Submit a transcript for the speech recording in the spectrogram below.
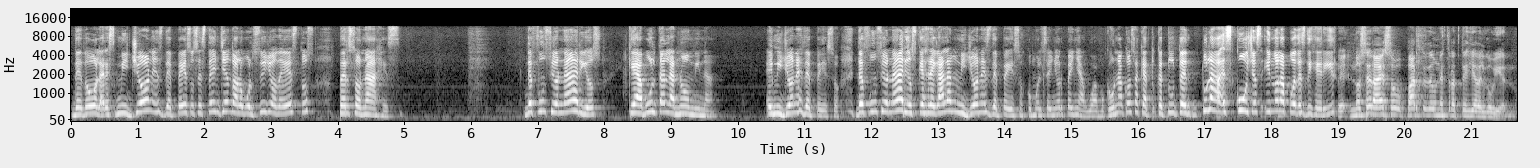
de dólares, millones de pesos estén yendo a los bolsillos de estos personajes, de funcionarios que abultan la nómina, en millones de pesos, de funcionarios que regalan millones de pesos, como el señor Peñaguabo, que es una cosa que, que tú, tú la escuchas y no la puedes digerir. Eh, ¿No será eso parte de una estrategia del gobierno?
